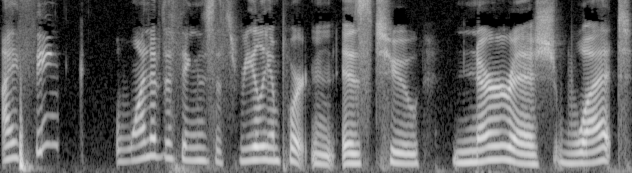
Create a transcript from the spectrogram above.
I think one of the things that's really important is to nourish what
